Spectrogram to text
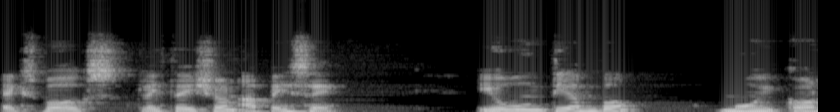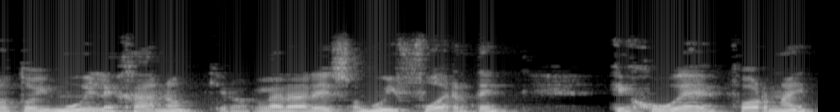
Xbox, PlayStation a PC. Y hubo un tiempo, muy corto y muy lejano, quiero aclarar eso, muy fuerte, que jugué Fortnite.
